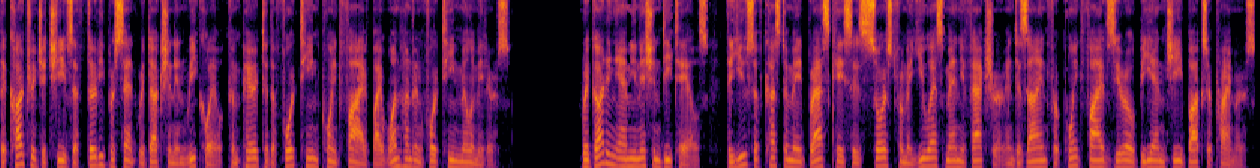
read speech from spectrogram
the cartridge achieves a 30% reduction in recoil compared to the 14.5 by 114 mm. Regarding ammunition details, the use of custom-made brass cases sourced from a U.S. manufacturer and designed for .50 BMG boxer primers,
